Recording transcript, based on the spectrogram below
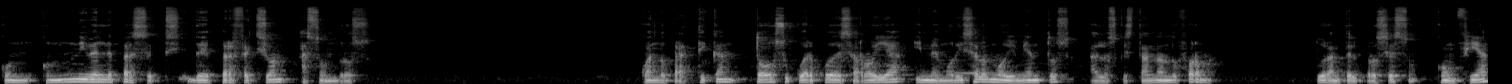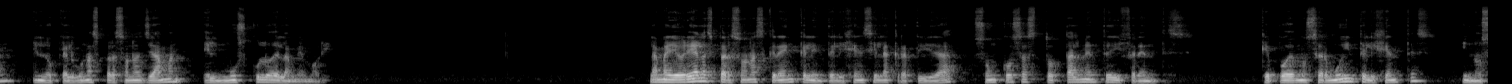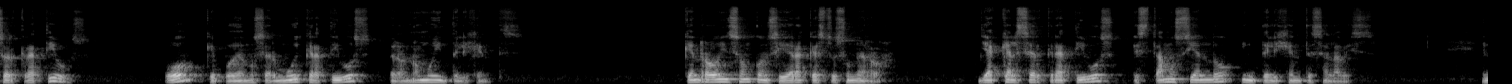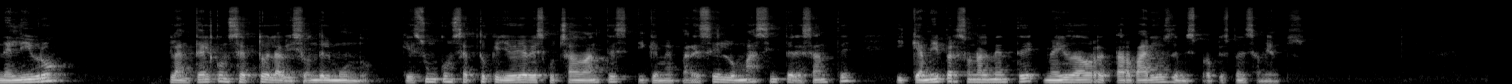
con, un nivel de, de perfección asombroso. Cuando practican, todo su cuerpo desarrolla y memoriza los movimientos a los que están dando forma. Durante el proceso, confían en lo que algunas personas llaman el músculo de la memoria. La mayoría de las personas creen que la inteligencia y la creatividad son cosas totalmente diferentes, que podemos ser muy inteligentes y no ser creativos, o que podemos ser muy creativos pero no muy inteligentes. Ken Robinson considera que esto es un error, ya que al ser creativos estamos siendo inteligentes a la vez. En el libro plantea el concepto de la visión del mundo, que es un concepto que yo ya había escuchado antes y que me parece lo más interesante y que a mí personalmente me ha ayudado a retar varios de mis propios pensamientos.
